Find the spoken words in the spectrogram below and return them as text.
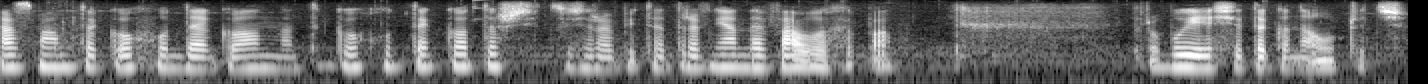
Teraz mam tego chudego. Na tego chudego też się coś robi. Te drewniane wały chyba. Próbuję się tego nauczyć.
